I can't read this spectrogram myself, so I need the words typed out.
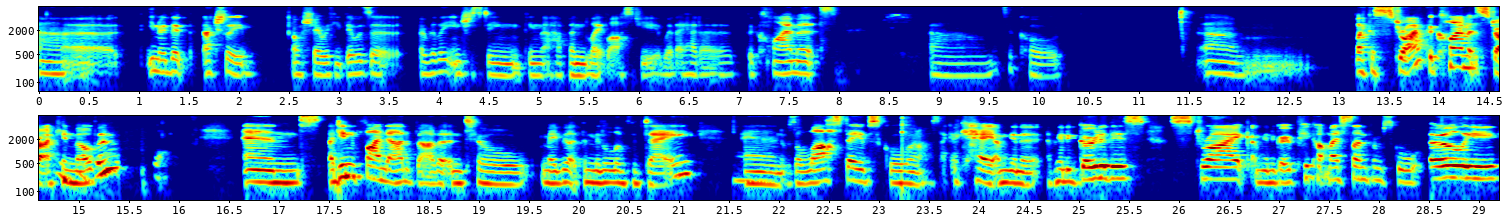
uh, you know, that actually I'll share with you. There was a, a really interesting thing that happened late last year where they had a the climate um, what's it called? Um, like a strike, a climate strike in Mhm. Melbourne. Yeah. And I didn't find out about it until maybe like the middle of the day Mm, and it was the last day of school and i was like okay i'm gonna i'm gonna go to this strike i'm gonna go pick up my son from school early and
